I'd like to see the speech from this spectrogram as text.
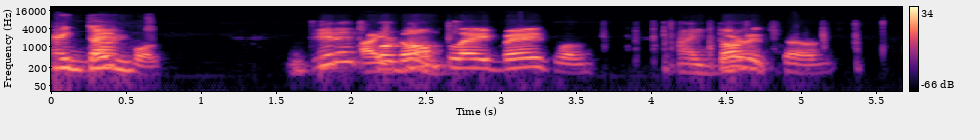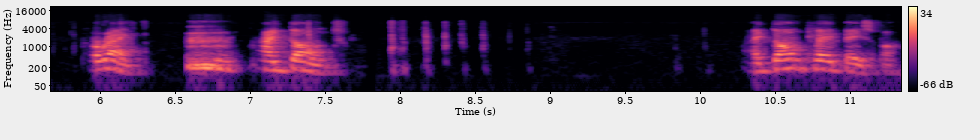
I don't. baseball. Didn't I or don't, don't? play baseball. I don't. Sorry, sir. Correct. I don't. I don't play baseball.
